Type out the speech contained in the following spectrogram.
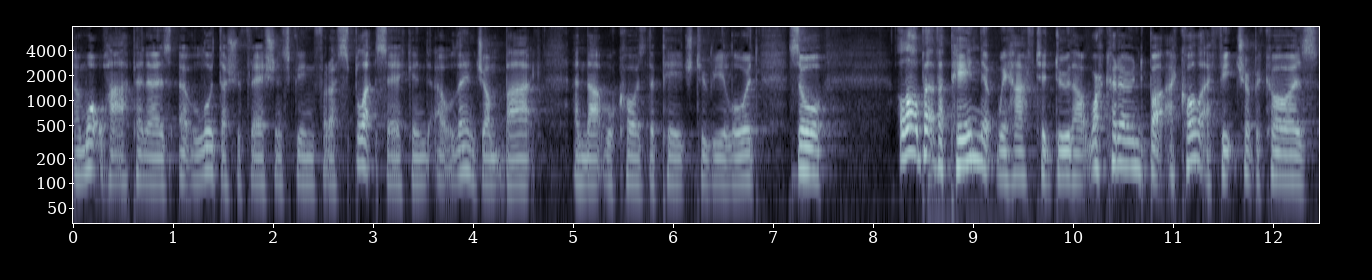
And what will happen is it will load this refreshing screen for a split second, it will then jump back, and that will cause the page to reload. So, a little bit of a pain that we have to do that workaround, but I call it a feature because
